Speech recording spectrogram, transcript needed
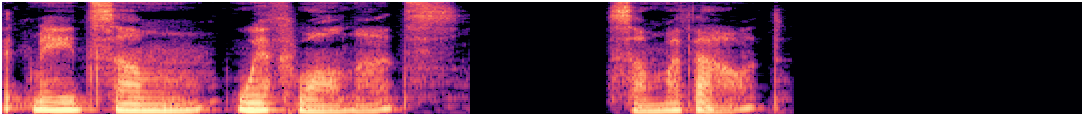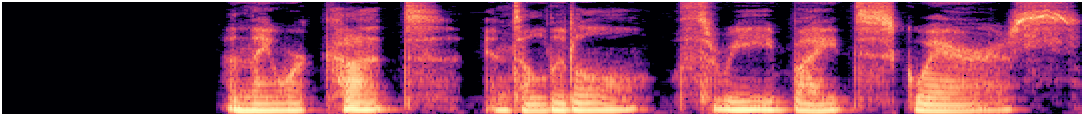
I'd made some with walnuts, some without, and they were cut into little three bite squares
